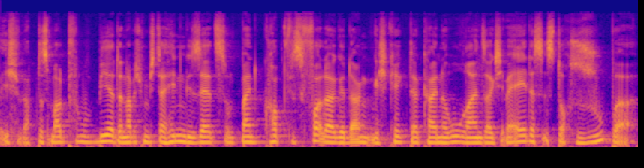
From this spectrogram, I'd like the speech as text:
ich habe das mal probiert, dann habe ich mich da hingesetzt und mein Kopf ist voller Gedanken. Ich kriege da keine Ruhe rein. Sage ich, ey, das ist doch super.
